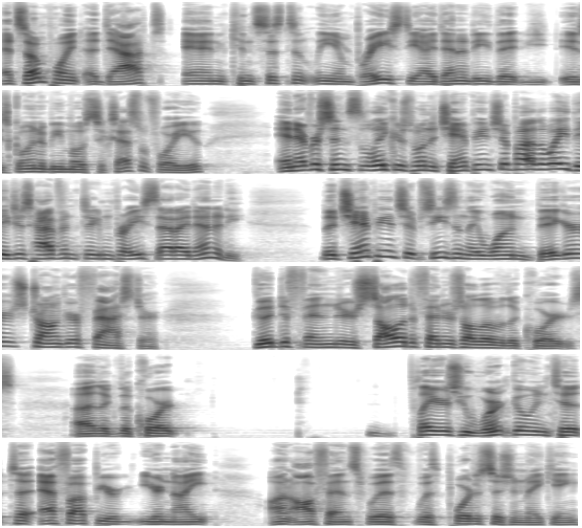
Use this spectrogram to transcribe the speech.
at some point adapt and consistently embrace the identity that is going to be most successful for you. And ever since the lakers won a championship by the way they just haven't embraced that identity. The championship season they won bigger stronger faster. Good defenders solid defenders all over the courts uh, the, the court. Players who weren't going to to f up your your night on offense with with poor decision making.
